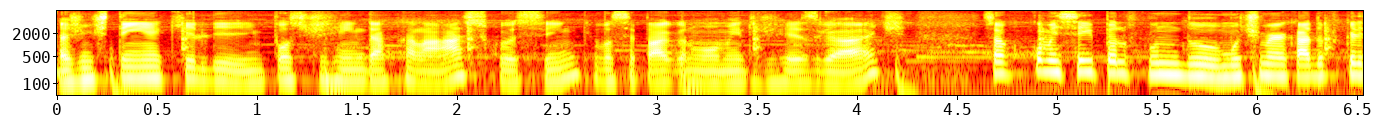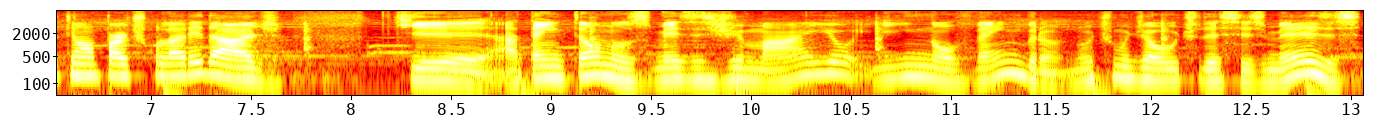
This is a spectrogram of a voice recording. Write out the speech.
A gente tem aquele imposto de renda clássico, assim, que você paga no momento de resgate. Só que eu comecei pelo fundo multimercado porque ele tem uma particularidade. Que até então, nos meses de maio e em novembro, no último dia útil desses meses,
